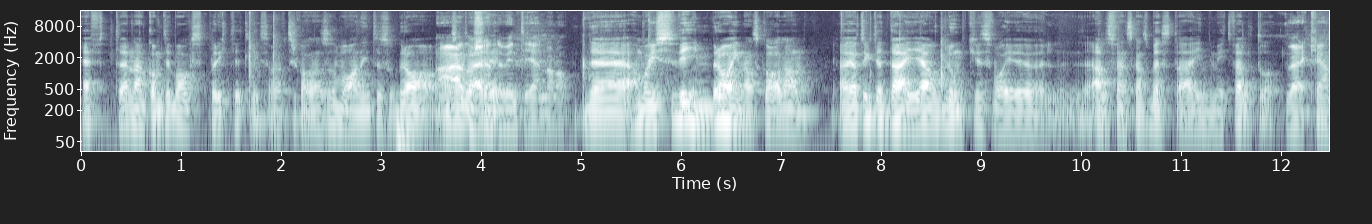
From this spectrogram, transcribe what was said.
efter när han kom tillbaks på riktigt liksom efter skadan, så var han inte så bra. Nej, då kände vi inte igen honom. Det, han var ju svinbra innan skadan. Ja, Jag tyckte Daja och Blomqvist var ju allsvenskans bästa in i mitt fält då. Verkligen.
